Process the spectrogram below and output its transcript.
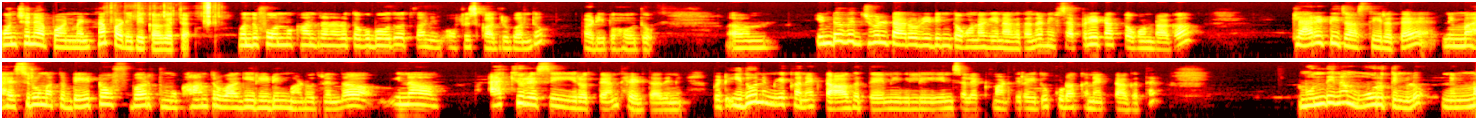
ಮುಂಚೆನೇ ಅಪಾಯಿಂಟ್ಮೆಂಟ್ನ ಪಡಿಬೇಕಾಗತ್ತೆ. ಒಂದು ಫೋನ್ ಮುಖಾಂತರನಾದ್ರು ತಗೋಬಹುದು ಅಥವಾ ನೀವು ಆಫೀಸ್ಗಾದ್ರೂ ಬಂದು ಪಡಿಬಹುದು. ಇಂಡಿವಿಜುವಲ್ ಟ್ಯಾರೋ ರೀಡಿಂಗ್ ತಗೊಂಡಾಗ ಏನಾಗುತ್ತೆ ಅಂದ್ರೆ ನೀವು ಸೆಪರೇಟ್ ಆಗಿ ತಗೊಂಡಾಗ ಕ್ಲಾರಿಟಿ ಜಾಸ್ತಿ ಇರುತ್ತೆ. ನಿಮ್ಮ ಹೆಸರು ಮತ್ತು ಡೇಟ್ ಆಫ್ ಬರ್ತ್ ಮುಖಾಂತರವಾಗಿ ರೀಡಿಂಗ್ ಮಾಡೋದ್ರಿಂದ ಇನ್ನ ಆಕ್ಯುರೆಸಿ ಇರುತ್ತೆ ಅಂತ ಹೇಳ್ತಾ ಇದ್ದೀನಿ ಬಟ್ ಇದು ನಿಮಗೆ ಕನೆಕ್ಟ್ ಆಗುತ್ತೆ. ನೀವು ಇಲ್ಲಿ ಏನ್ ಸೆಲೆಕ್ಟ್ ಮಾಡ್ತೀರಾ, ಇದು ಕೂಡ ಕನೆಕ್ಟ್ ಆಗುತ್ತೆ. ಮುಂದಿನ ಮೂರು ತಿಂಗಳು ನಿಮ್ಮ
